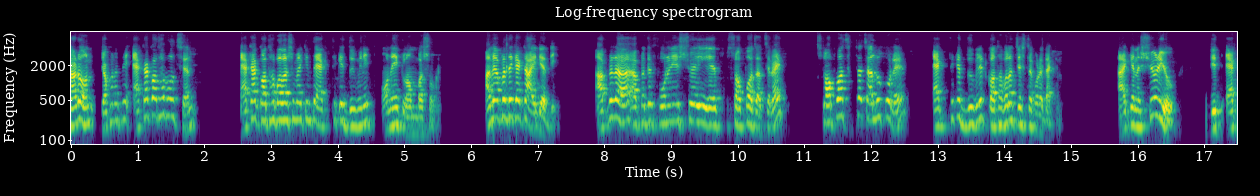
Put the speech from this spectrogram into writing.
কারণ যখন আপনি একা কথা বলছেন, একা কথা বলার সময় কিন্তু এক থেকে দুই মিনিট অনেক লম্বা সময়। আমি আপনাদেরকে একটা আইডিয়া দিই। আপনারা আপনাদের ফোনে নিশ্চয়ই স্টপ ওয়াচ আছে রাইট স্টপ ওয়াচটা চালু করে এক থেকে দুই মিনিট কথা বলার চেষ্টা করে দেখেন। আই ক্যান অ্যাসিওর ইউ যে এক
